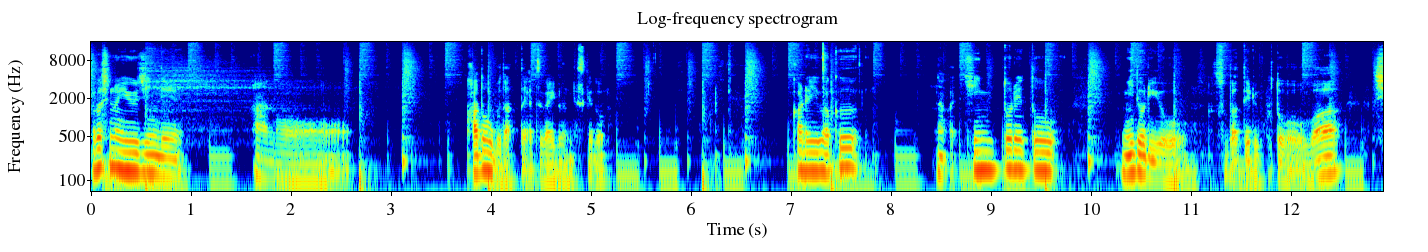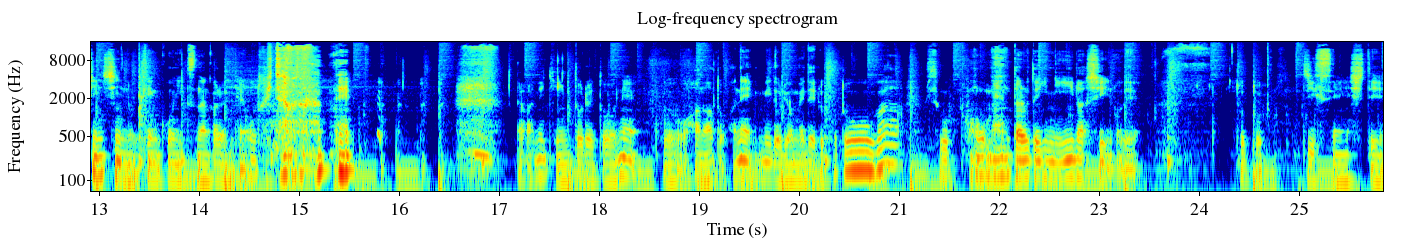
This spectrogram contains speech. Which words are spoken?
私の友人で、あのー、可動部だったやつがいるんですけど、彼曰く、なんか筋トレと緑を育てることは心身の健康につながるみたいなこと言ってたことがあって だからね、筋トレとね、こういうお花とかね、緑をめでることが、すごくこうメンタル的にいいらしいので、ちょっと実践して、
